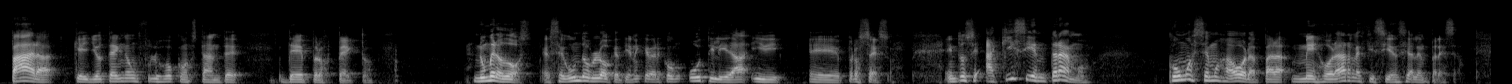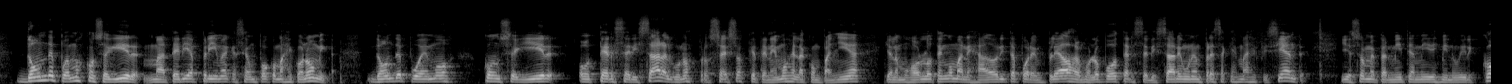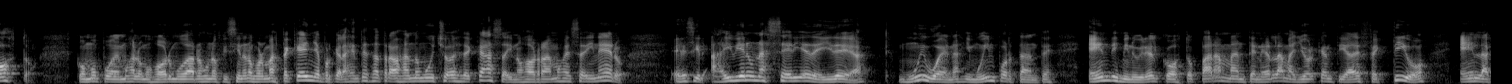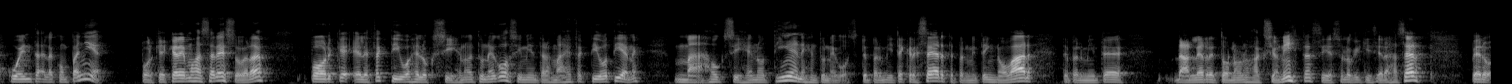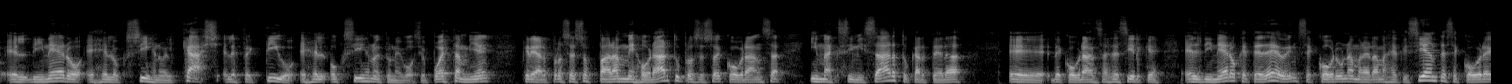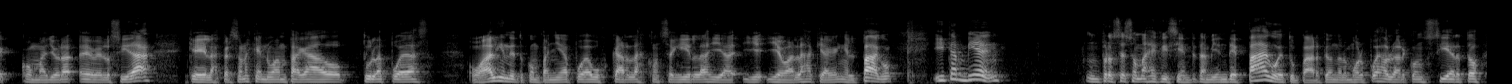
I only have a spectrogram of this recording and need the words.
para que yo tenga un flujo constante de prospectos? Número dos, el segundo bloque tiene que ver con utilidad y eh, proceso. Entonces, aquí si entramos, ¿cómo hacemos ahora para mejorar la eficiencia de la empresa? ¿Dónde podemos conseguir materia prima que sea un poco más económica? ¿Dónde podemos conseguir o tercerizar algunos procesos que tenemos en la compañía, que a lo mejor lo tengo manejado ahorita por empleados, a lo mejor lo puedo tercerizar en una empresa que es más eficiente y eso me permite a mí disminuir costos. ¿Cómo podemos a lo mejor mudarnos a una oficina a lo mejor más pequeña porque la gente está trabajando mucho desde casa y nos ahorramos ese dinero? Es decir, ahí viene una serie de ideas muy buenas y muy importantes en disminuir el costo para mantener la mayor cantidad de efectivo en la cuenta de la compañía. ¿Por qué queremos hacer eso, verdad? Porque el efectivo es el oxígeno de tu negocio y mientras más efectivo tienes, más oxígeno tienes en tu negocio. Te permite crecer, te permite innovar, te permite darle retorno a los accionistas, si eso es lo que quisieras hacer. Pero el dinero es el oxígeno, el cash, el efectivo, es el oxígeno de tu negocio. Puedes también crear procesos para mejorar tu proceso de cobranza y maximizar tu cartera eh, de cobranza. Es decir, que el dinero que te deben se cobre de una manera más eficiente, se cobre con mayor eh, velocidad, que las personas que no han pagado tú las puedas o alguien de tu compañía pueda buscarlas, conseguirlas y, y llevarlas a que hagan el pago. Y también un proceso más eficiente también de pago de tu parte, donde a lo mejor puedes hablar con ciertos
